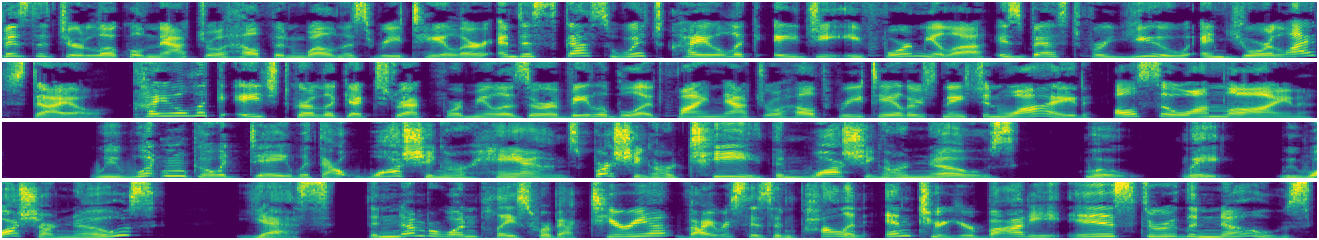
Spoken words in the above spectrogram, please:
Visit your local natural health and wellness retailer and discuss which Kyolic AGE formula is best for you and your lifestyle. Kyolic aged garlic extract formulas are available at fine natural health retailers nationwide, also online. We wouldn't go a day without washing our hands, brushing our teeth, and washing our nose. Whoa, wait, we wash our nose? Yes, the number one place where bacteria, viruses, and pollen enter your body is through the nose.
